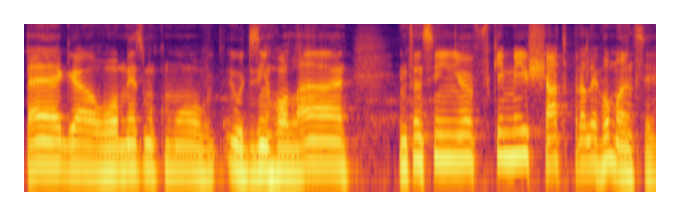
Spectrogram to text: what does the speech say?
pega, ou mesmo como o desenrolar. Então, assim, eu fiquei meio chato para ler romance.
